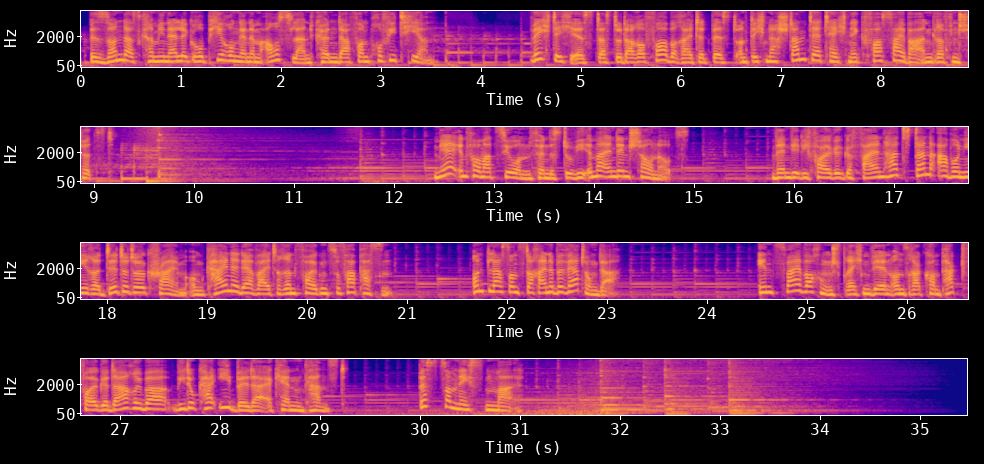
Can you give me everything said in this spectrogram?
Besonders kriminelle Gruppierungen im Ausland können davon profitieren. Wichtig ist, dass du darauf vorbereitet bist und dich nach Stand der Technik vor Cyberangriffen schützt. Mehr Informationen findest du wie immer in den Show Notes. Wenn dir die Folge gefallen hat, dann abonniere Digital Crime, um keine der weiteren Folgen zu verpassen. Und lass uns doch eine Bewertung da. In zwei Wochen sprechen wir in unserer Kompaktfolge darüber, wie du KI-Bilder erkennen kannst. Bis zum nächsten Mal.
